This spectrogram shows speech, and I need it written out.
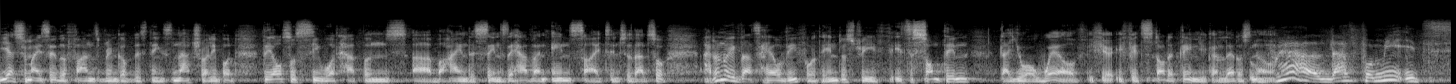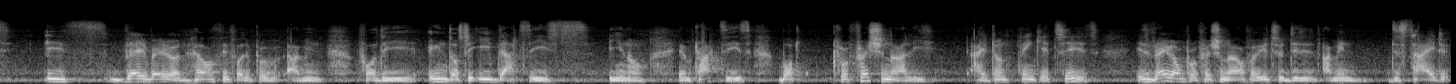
Yes, you might say the fans bring up these things naturally, but they also see what happens uh, behind the scenes. They have an insight into that. So I don't know if that's healthy for the industry. If it's something that you're aware of, if if it's not a thing, you can let us know. Well, that for me, it's it's very very unhealthy for the I mean for the industry if that is you know in practice, but professionally, I don't think it is. It's very unprofessional for you to I mean decide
